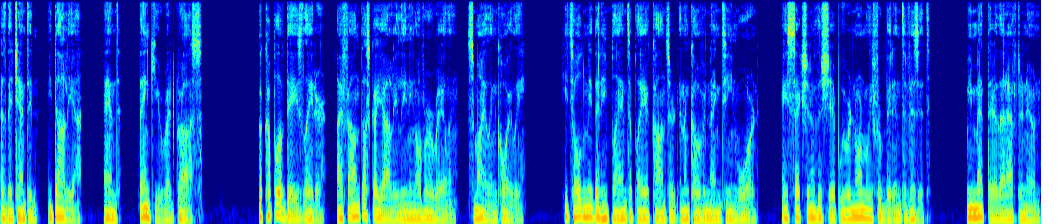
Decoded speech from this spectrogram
as they chanted Italia and Thank you, Red Cross. A couple of days later, I found Taskayali leaning over a railing, smiling coyly. He told me that he planned to play a concert in the COVID 19 ward, a section of the ship we were normally forbidden to visit. We met there that afternoon,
